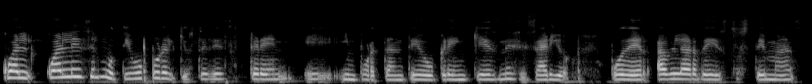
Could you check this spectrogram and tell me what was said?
¿cuál, cuál es el motivo por el que ustedes creen eh, importante o creen que es necesario poder hablar de estos temas?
